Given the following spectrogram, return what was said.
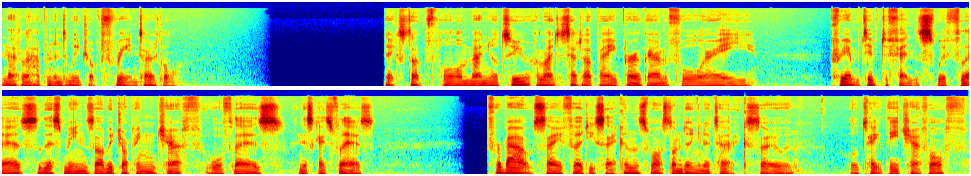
And that'll happen until we drop 3 in total. Next up for manual 2, I'd like to set up a program for a preemptive defense with flares, so this means I'll be dropping chaff or flares, in this case flares, for about, say, 30 seconds whilst I'm doing an attack. So we'll take the chaff off,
